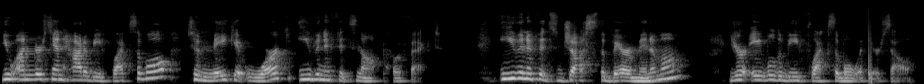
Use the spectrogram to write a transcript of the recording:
you understand how to be flexible to make it work even if it's not perfect. Even if it's just the bare minimum you're able to be flexible with yourself.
